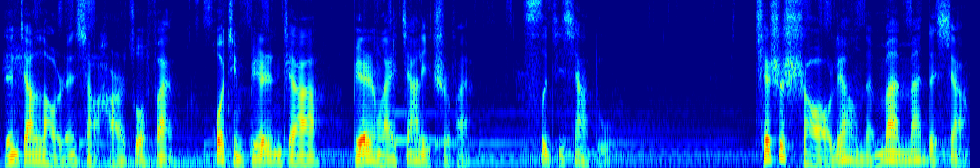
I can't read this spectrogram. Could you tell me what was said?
人家老人小孩做饭，或请别人家别人来家里吃饭，伺机下毒，且是少量的，慢慢的下，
